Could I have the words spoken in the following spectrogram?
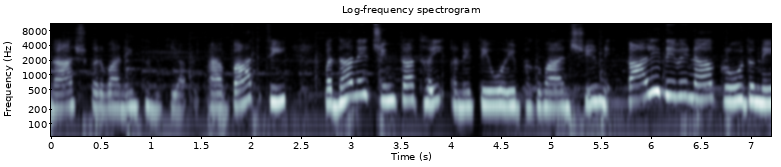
નાશ કરવાની ધમકી આપી. આ વાતથી બધાને ચિંતા થઈ અને તેઓએ ભગવાન શિવને કાલી દેવીના ક્રોધને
